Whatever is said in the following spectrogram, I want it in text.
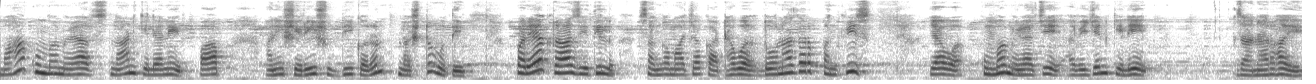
महाकुंभमेळ्यात स्नान केल्याने पाप आणि शरीर शुद्धीकरण नष्ट होते. प्रयागराज येथील संगमाच्या काठावर दोन हजार पंचवीस या व- कुंभमेळ्याचे आयोजन केले जाणार आहे.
